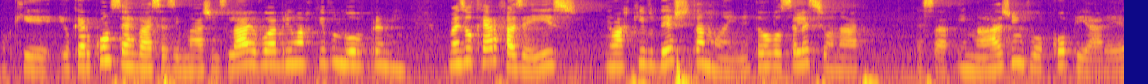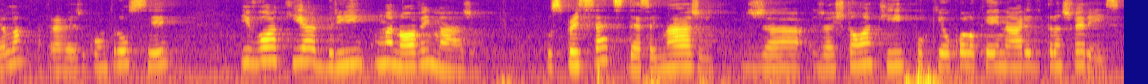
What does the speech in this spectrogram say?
porque eu quero conservar essas imagens lá, eu vou abrir um arquivo novo para mim. Mas eu quero fazer isso num arquivo deste tamanho. Então, eu vou selecionar essa imagem, vou copiar ela através do Ctrl C e vou aqui abrir uma nova imagem. Os presets dessa imagem já, já estão aqui, porque eu coloquei na área de transferência.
